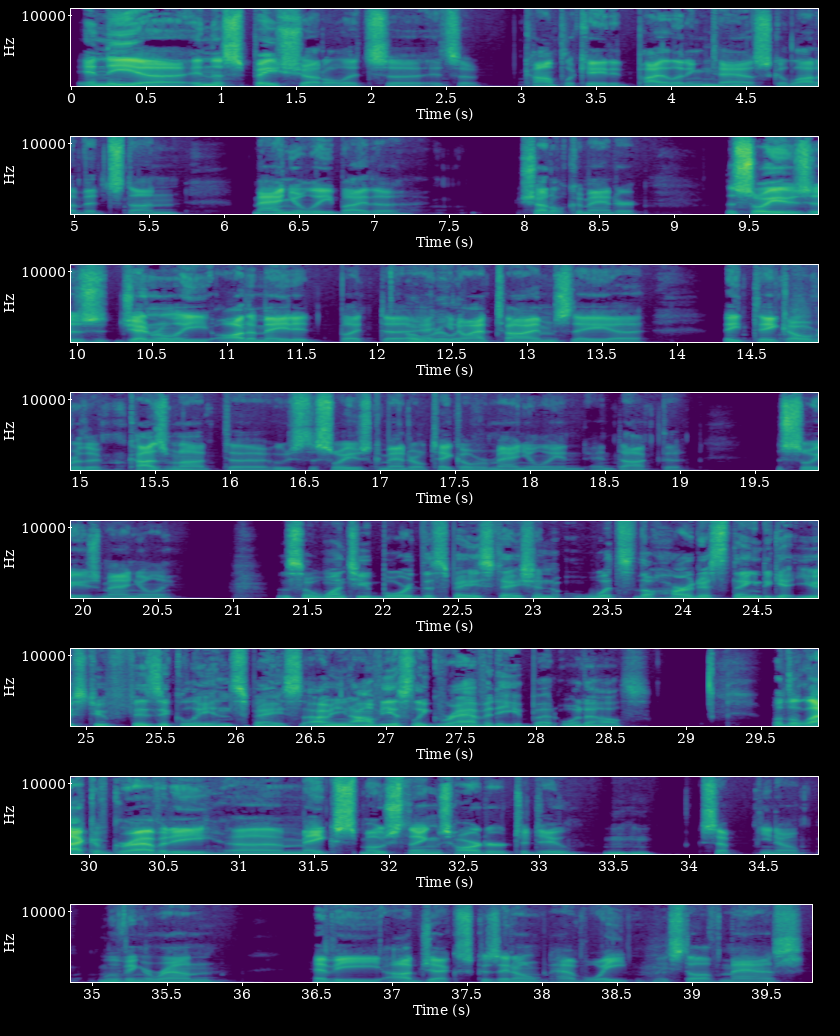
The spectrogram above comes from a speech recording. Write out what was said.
In the uh, in the space shuttle, it's a it's a complicated piloting Mhm. task. A lot of it's done manually by the shuttle commander. The Soyuz is generally automated, but uh, Oh, at- really? you know at times they uh, they take over the cosmonaut uh, who's the Soyuz commander will take over manually and, and dock the the Soyuz manually. So once you board the space station, what's the hardest thing to get used to physically in space? I mean, obviously gravity, but what else? Well, the lack of gravity uh, makes most things harder to do. hmm except you know moving around heavy objects because they don't have weight they still have mass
